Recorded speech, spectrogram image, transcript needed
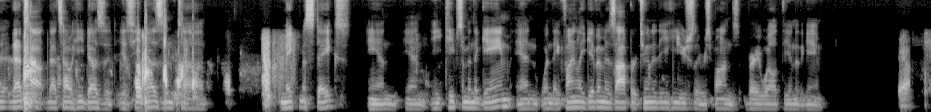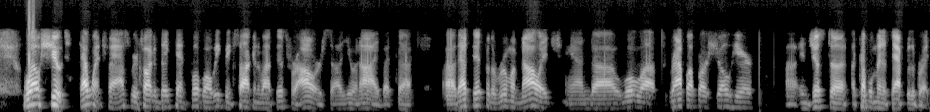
th- that's how that's how he does it. Is he doesn't uh, make mistakes and and he keeps them in the game. And when they finally give him his opportunity, he usually responds very well at the end of the game. Yeah. Well, shoot, that went fast. We were talking Big Ten football. We've been talking about this for hours, uh, you and I. But uh, uh, that's it for the Room of Knowledge, and uh, we'll uh, wrap up our show here uh, in just a couple minutes after the break.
